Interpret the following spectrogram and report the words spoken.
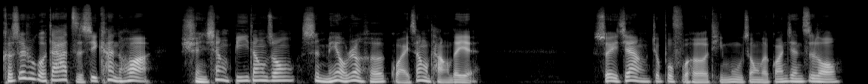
可是如果大家仔细看的话，选项 B 当中是没有任何拐杖糖的耶，所以这样就不符合题目中的关键字喽。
